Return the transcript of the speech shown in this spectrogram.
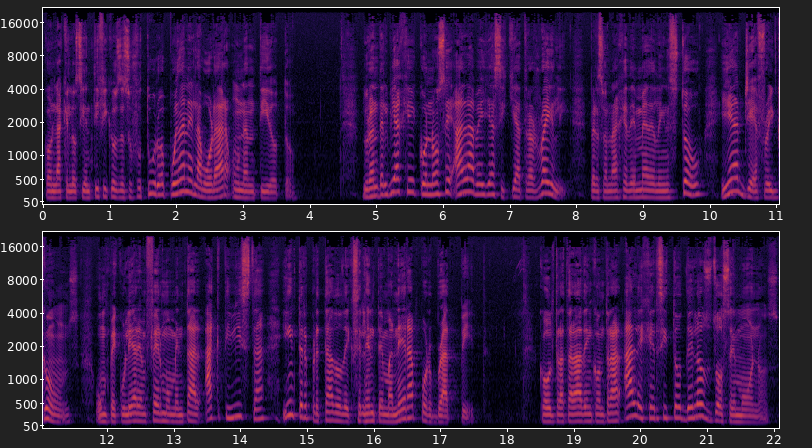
con la que los científicos de su futuro puedan elaborar un antídoto. Durante el viaje conoce a la bella psiquiatra Rayleigh, personaje de Madeline Stowe, y a Jeffrey Goons, un peculiar enfermo mental activista interpretado de excelente manera por Brad Pitt. Cole tratará de encontrar al ejército de los Doce Monos,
